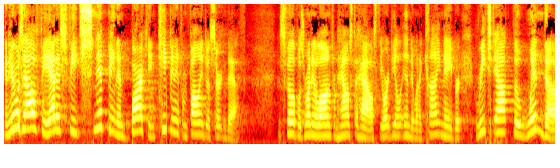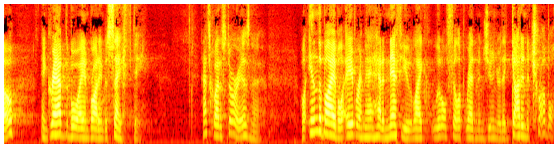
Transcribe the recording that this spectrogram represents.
And here was Alfie at his feet, snipping and barking, keeping him from falling to a certain death. As Philip was running along from house to house, the ordeal ended when a kind neighbor reached out the window and grabbed the boy and brought him to safety. That's quite a story, isn't it? Well, in the Bible, Abraham had a nephew like little Philip Redmond Jr. They got into trouble.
